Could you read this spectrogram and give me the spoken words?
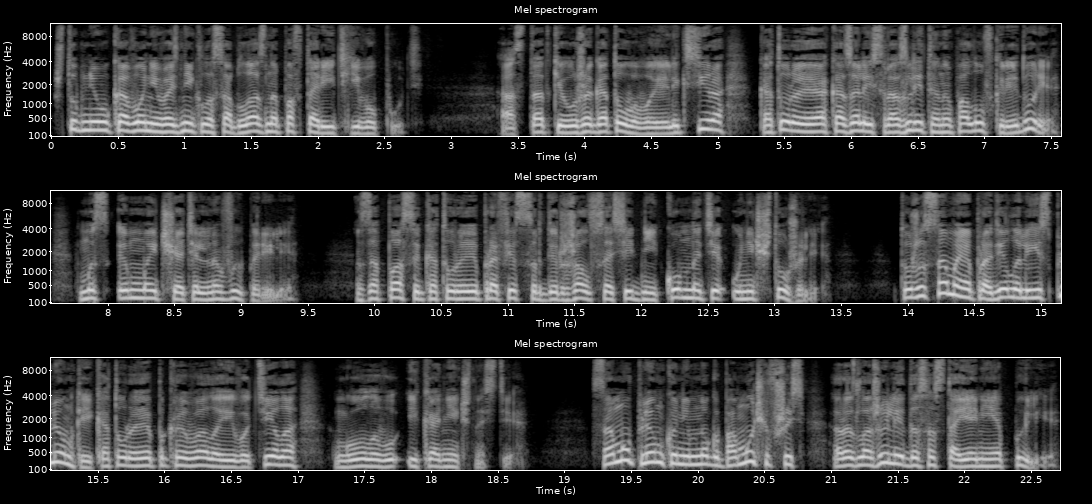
чтобы ни у кого не возникло соблазна повторить его путь. Остатки уже готового эликсира, которые оказались разлиты на полу в коридоре, мы с Эммой тщательно выпарили. Запасы, которые профессор держал в соседней комнате, уничтожили. То же самое проделали и с пленкой, которая покрывала его тело, голову и конечности. Саму пленку, немного помучившись, разложили до состояния пыли.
